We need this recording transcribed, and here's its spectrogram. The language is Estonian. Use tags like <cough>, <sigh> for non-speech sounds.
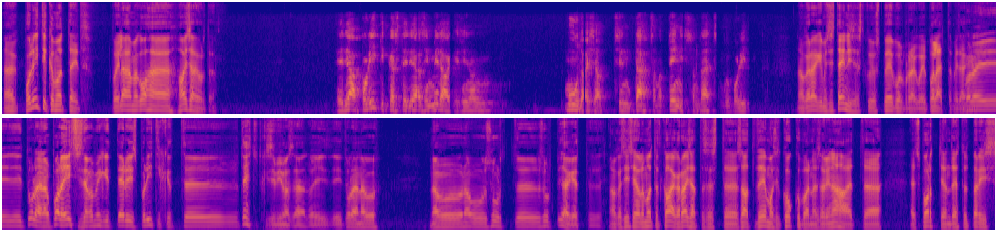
Äh, poliitika mõtteid või läheme kohe asja juurde? ei tea, poliitikast ei tea siin midagi, siin on muud asjad siin tähtsamad, tennis on tähtsam kui poliitika. No aga räägime siis tennisest, kui just Peebul praegu ei põleta midagi. mul ei, ei tule nagu, pole Eestis nagu mingit erilist poliitikat äh, tehtudki siin viimasel ajal või ei, ei tule nagu, nagu, nagu suurt, suurt midagi ette. aga siis ei ole mõtet ka aega raisata, sest äh, saate teemasid kokku pannes oli näha, et äh, et sporti on tehtud päris,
